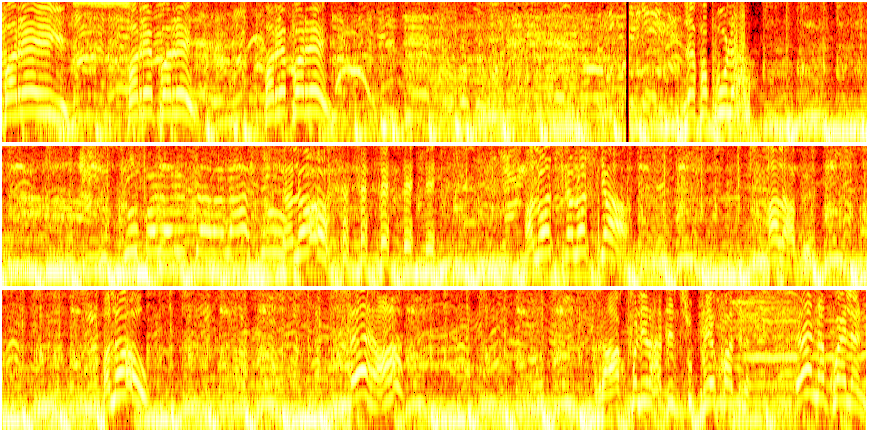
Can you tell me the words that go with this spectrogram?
Pare i! Pare, pare! Pare, pare! Lefa bola! Grupa Lorenzana Lazio! Allo! Allo atsika, allo atsika! Hala be! Allo! Eh, ha? Raha ako fa le raha adiny tsy ho beko adiny. Eh, na ko Ellen!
